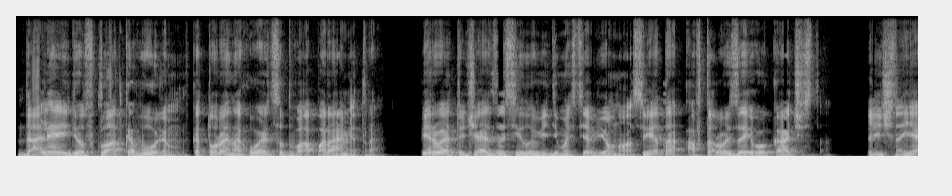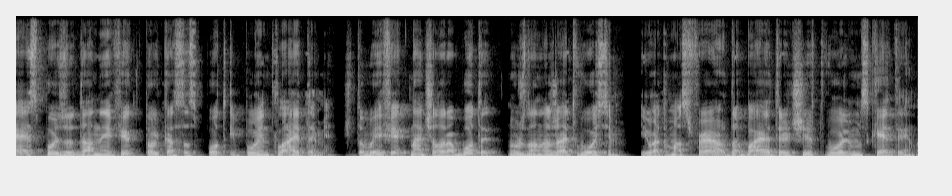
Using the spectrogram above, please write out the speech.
Далее идет вкладка Volume, в которой находятся два параметра. Первый отвечает за силу видимости объемного света, а второй за его качество. Лично я использую данный эффект только со спот и point лайтами. Чтобы эффект начал работать, нужно нажать 8 и в Atmosphere добавить Redshift Volume Scattering.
